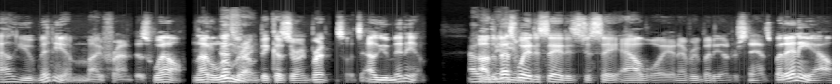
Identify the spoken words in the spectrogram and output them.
aluminium, my friend, as well. Not aluminum right. because they're in Britain, so it's aluminium. Uh, the best way to say it is just say alloy, and everybody understands. But anyhow,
